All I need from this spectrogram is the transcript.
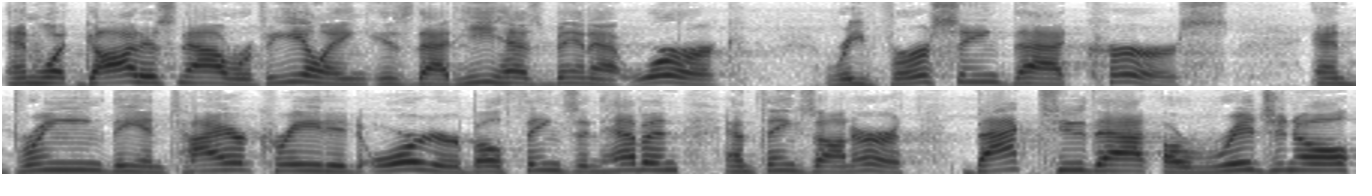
And what God is now revealing is that he has been at work reversing that curse and bringing the entire created order, both things in heaven and things on earth, back to that original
